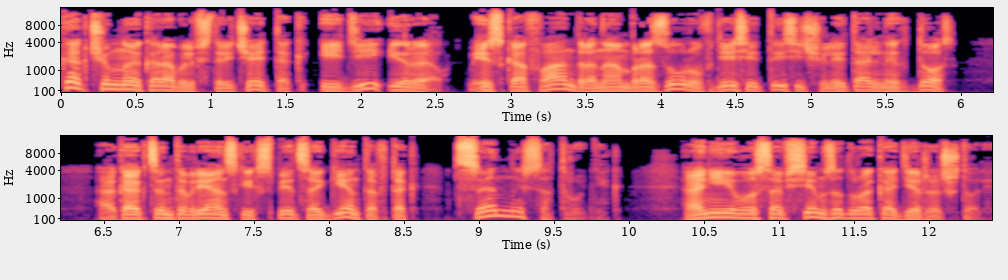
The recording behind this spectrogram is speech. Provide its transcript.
Как чумной корабль встречать, так иди, Ирел, без скафандра на амбразуру в 10 тысяч летальных доз. А как центаврианских спецагентов, так ценный сотрудник. Они его совсем за дурака держат, что ли?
